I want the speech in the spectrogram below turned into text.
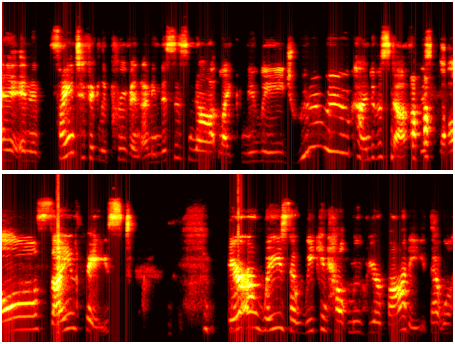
and, it, and it's scientifically proven. I mean, this is not like new age woo woo kind of a stuff. This is all science based. There are ways that we can help move your body that will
